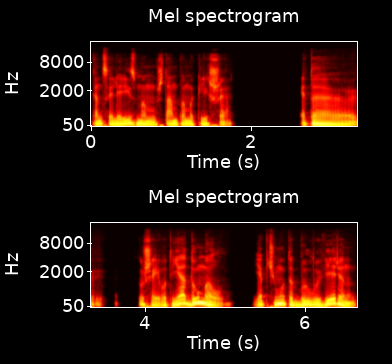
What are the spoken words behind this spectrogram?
канцеляризмам, штампам и клише. Это... Слушай, вот я думал, я почему-то был уверен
